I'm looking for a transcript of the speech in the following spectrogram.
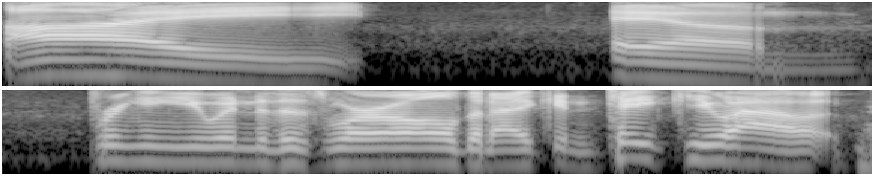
I am bringing you into this world, and I can take you out.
